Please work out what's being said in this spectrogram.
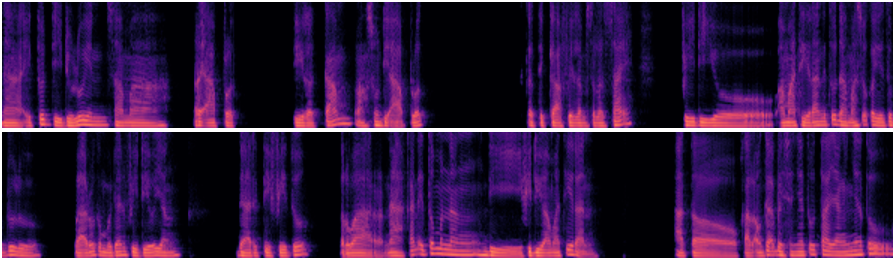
Nah itu diduluin sama reupload. Direkam langsung diupload. Ketika film selesai, video amatiran itu udah masuk ke YouTube dulu. Baru kemudian video yang dari TV itu keluar. Nah kan itu menang di video amatiran. Atau kalau enggak biasanya tuh tayangnya tuh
